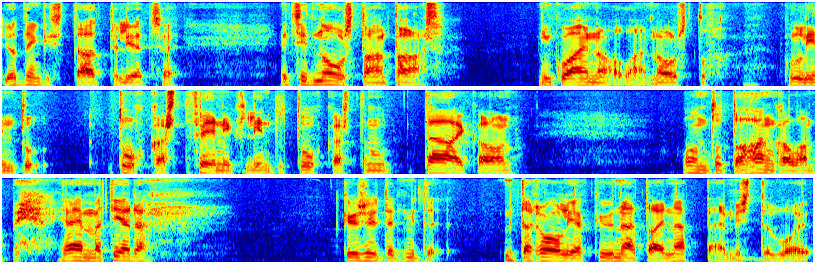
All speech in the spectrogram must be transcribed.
jotenkin sitä ajattelin, että se – että sitten noustaan taas, niin kuin aina ollaan noustu, kun lintu tuhkasta, Phoenix-lintu tuhkasta, mutta tämä aika on, on tota hankalampi. Ja en mä tiedä, kysyt, että mitä, mitä roolia kynä tai näppäimistö voi,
